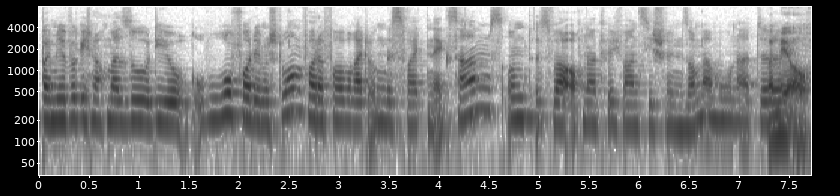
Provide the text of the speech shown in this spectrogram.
bei mir wirklich nochmal so die Ruhe vor dem Sturm, vor der Vorbereitung des zweiten Examens. Und es war auch natürlich, waren es die schönen Sommermonate. Bei mir auch.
